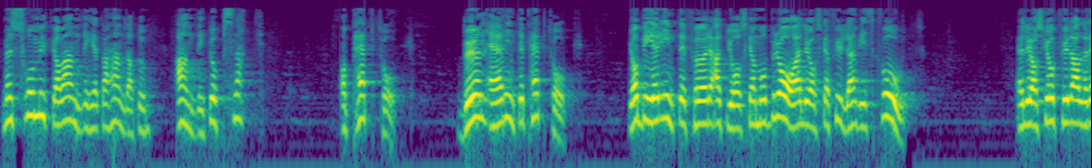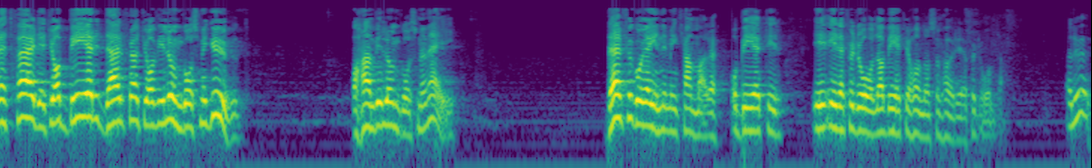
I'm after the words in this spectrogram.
Men så mycket av andlighet har handlat om andligt uppsnack. Om peptalk bön är inte peptalk jag ber inte för att jag ska må bra eller jag ska fylla en viss kvot. Eller jag ska uppfylla all rättfärdighet. Jag ber därför att jag vill umgås med Gud. Och han vill umgås med mig. Därför går jag in i min kammare och ber till i, i det fördolda och ber till honom som hör i det fördolda. Eller hur?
